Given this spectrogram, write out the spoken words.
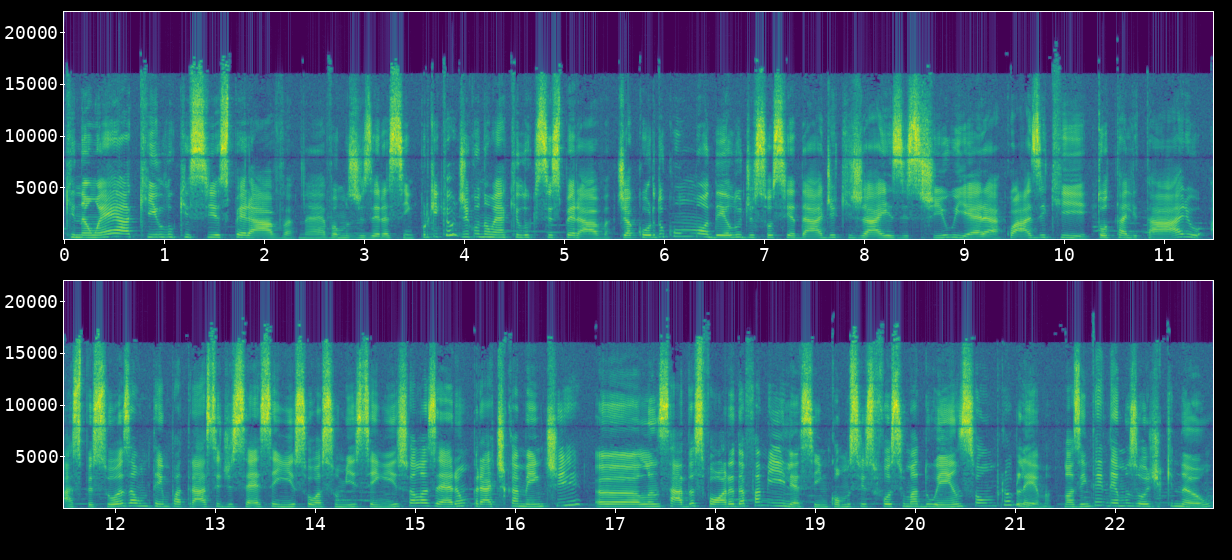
que não é aquilo que se esperava, né? Vamos dizer dizer assim. Por que, que eu digo não é aquilo que se esperava? De acordo com um modelo de sociedade que já existiu e era quase que totalitário, as pessoas há um tempo atrás, se dissessem isso ou assumissem isso, elas eram praticamente uh, lançadas fora da família, assim, como se isso fosse uma doença ou um problema. Nós entendemos hoje que não,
